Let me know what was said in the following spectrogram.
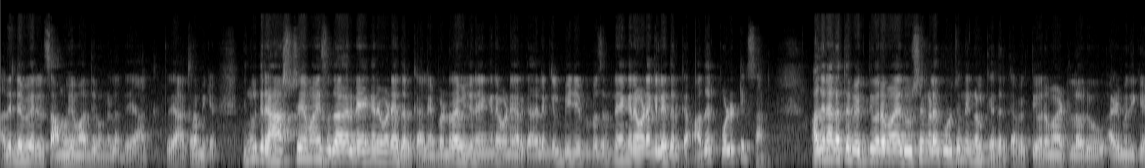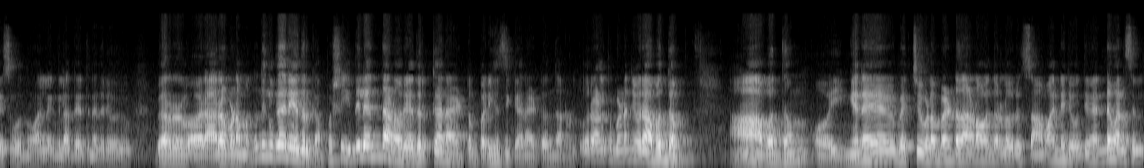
അതിന്റെ പേരിൽ സാമൂഹ്യ മാധ്യമങ്ങൾ അദ്ദേഹത്തെ ആക്ര- ആക്രമിക്കുക നിങ്ങൾക്ക് രാഷ്ട്രീയമായി സുധാകരനെ എങ്ങനെ വേണേൽ എതിർക്കാം. അല്ലെങ്കിൽ പിണറായി വിജയനെ എങ്ങനെ വേണേൽ എതിർക്കാം. അല്ലെങ്കിൽ ബി ജെ പി പ്രസിഡന്റിനെ എങ്ങനെ വേണമെങ്കിലും എതിർക്കാം. അത് പൊളിറ്റിക്സ് ആണ്. അതിനകത്ത് വ്യക്തിപരമായ ദൂഷ്യങ്ങളെക്കുറിച്ച് നിങ്ങൾക്ക് എതിർക്കാം. വ്യക്തിപരമായിട്ടുള്ള ഒരു അഴിമതി കേസ് വന്നു അല്ലെങ്കിൽ അദ്ദേഹത്തിനെതിരെ ഒരു വേറൊരു ആരോപണം വന്നു നിങ്ങൾക്ക് അതിനെ എതിർക്കാം. പക്ഷേ ഇതിലെന്താണ്? ഒരു എതിർക്കാനായിട്ടും പരിഹസിക്കാനായിട്ടും എന്താണുള്ളത്? ഒരാൾക്ക് പിണഞ്ഞ ഒരു അബദ്ധം ആ അബദ്ധം ഇങ്ങനെ വെച്ച് വിളമ്പേണ്ടതാണോ എന്നുള്ള ഒരു സാമാന്യ ചോദ്യം എന്റെ മനസ്സിൽ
